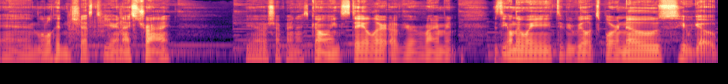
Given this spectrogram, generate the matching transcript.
and little hidden chest here. Nice try. You have a sharp eye. Nice going. Stay alert of your environment is the only way to be real explorer knows. Here we go.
